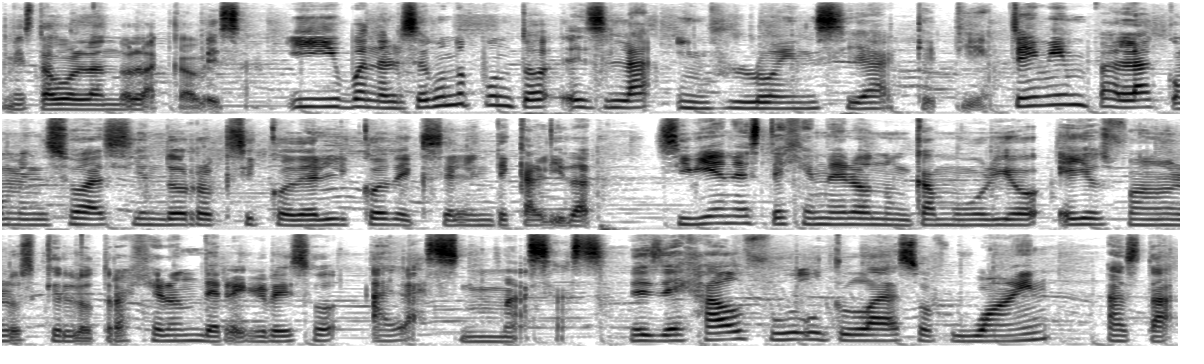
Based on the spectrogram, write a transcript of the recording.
me está volando la cabeza. Y bueno, el segundo punto es la influencia que tiene. Tame Impala comenzó haciendo rock psicodélico de excelente calidad. Si bien este género nunca murió, ellos fueron los que lo trajeron de regreso a las masas. Desde Half Full Glass of Wine hasta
